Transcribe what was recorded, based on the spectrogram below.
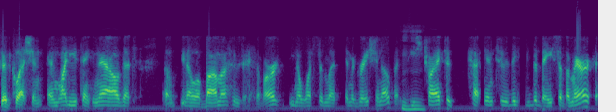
Good question. And why do you think now that uh, you know Obama, who's the head of our, you know, wants to let immigration open? Mm-hmm. He's trying to cut into the the base of America.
